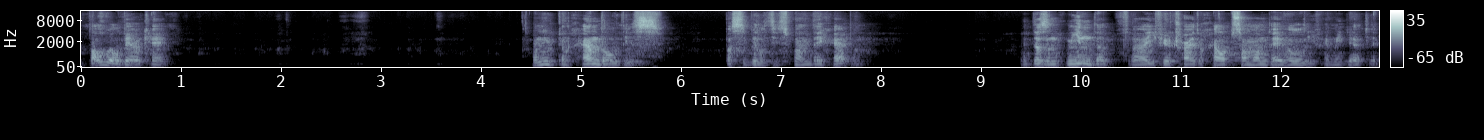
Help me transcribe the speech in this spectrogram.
It all will be okay. And you can handle these possibilities when they happen. It doesn't mean that uh, if you try to help someone, they will leave immediately.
